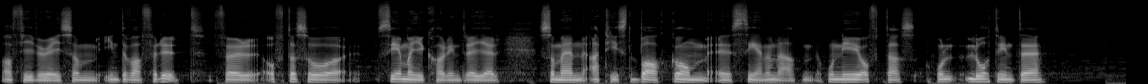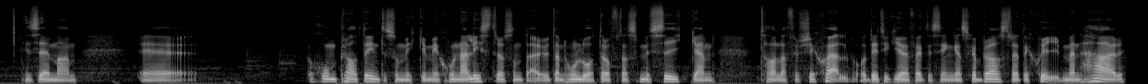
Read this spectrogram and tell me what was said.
av Fever Ray som inte var förut. För ofta så ser man ju Karin Dreyer som en artist bakom eh, scenerna. Hon är oftast, hon låter inte, hur säger man, eh, hon pratar inte så mycket med journalister och sånt där utan hon låter oftast musiken tala för sig själv och det tycker jag faktiskt är en ganska bra strategi. Men här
